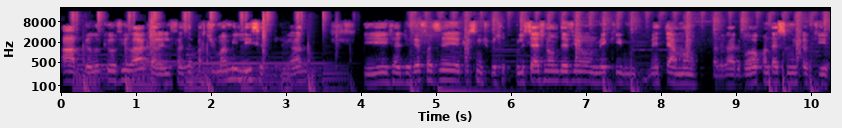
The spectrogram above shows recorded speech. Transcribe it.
Ah, pelo que eu vi lá, cara, ele fazia parte de uma milícia, tá ligado? E já devia fazer, tipo assim, os policiais não deviam meio que meter a mão, tá ligado? Igual acontece muito aqui.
